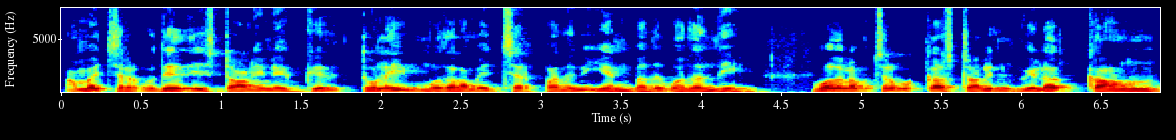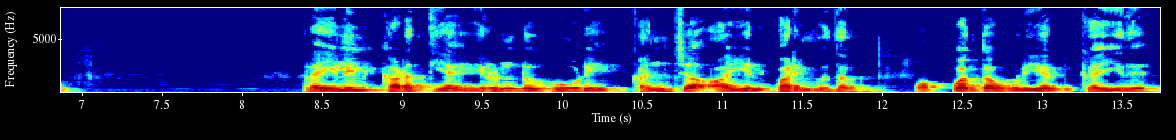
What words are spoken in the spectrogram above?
அமைச்சர் உதயநிதி ஸ்டாலினுக்கு துணை முதலமைச்சர் பதவி என்பது வதந்தி. முதலமைச்சர் மு க ஸ்டாலின் விளக்கம். ரயிலில் கடத்திய இரண்டு கோடி கஞ்சா ஆயில் பறிமுதல். ஒப்பந்த ஊழியர் கைது.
